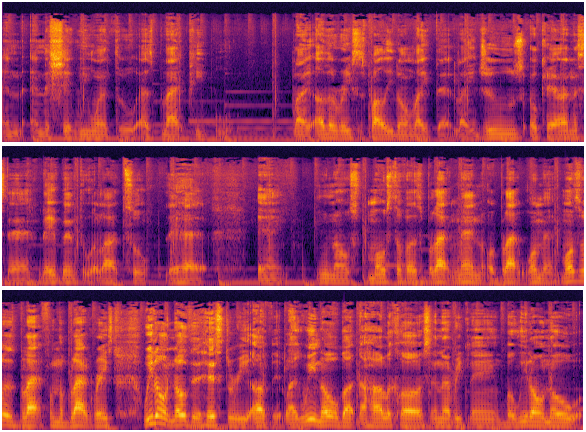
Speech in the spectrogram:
and and the shit we went through as black people. Like other races probably don't like that. Like Jews, okay, I understand. They've been through a lot too. They have. And you know, most of us black men or black women, most of us black from the black race, we don't know the history of it. Like we know about the Holocaust and everything, but we don't know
